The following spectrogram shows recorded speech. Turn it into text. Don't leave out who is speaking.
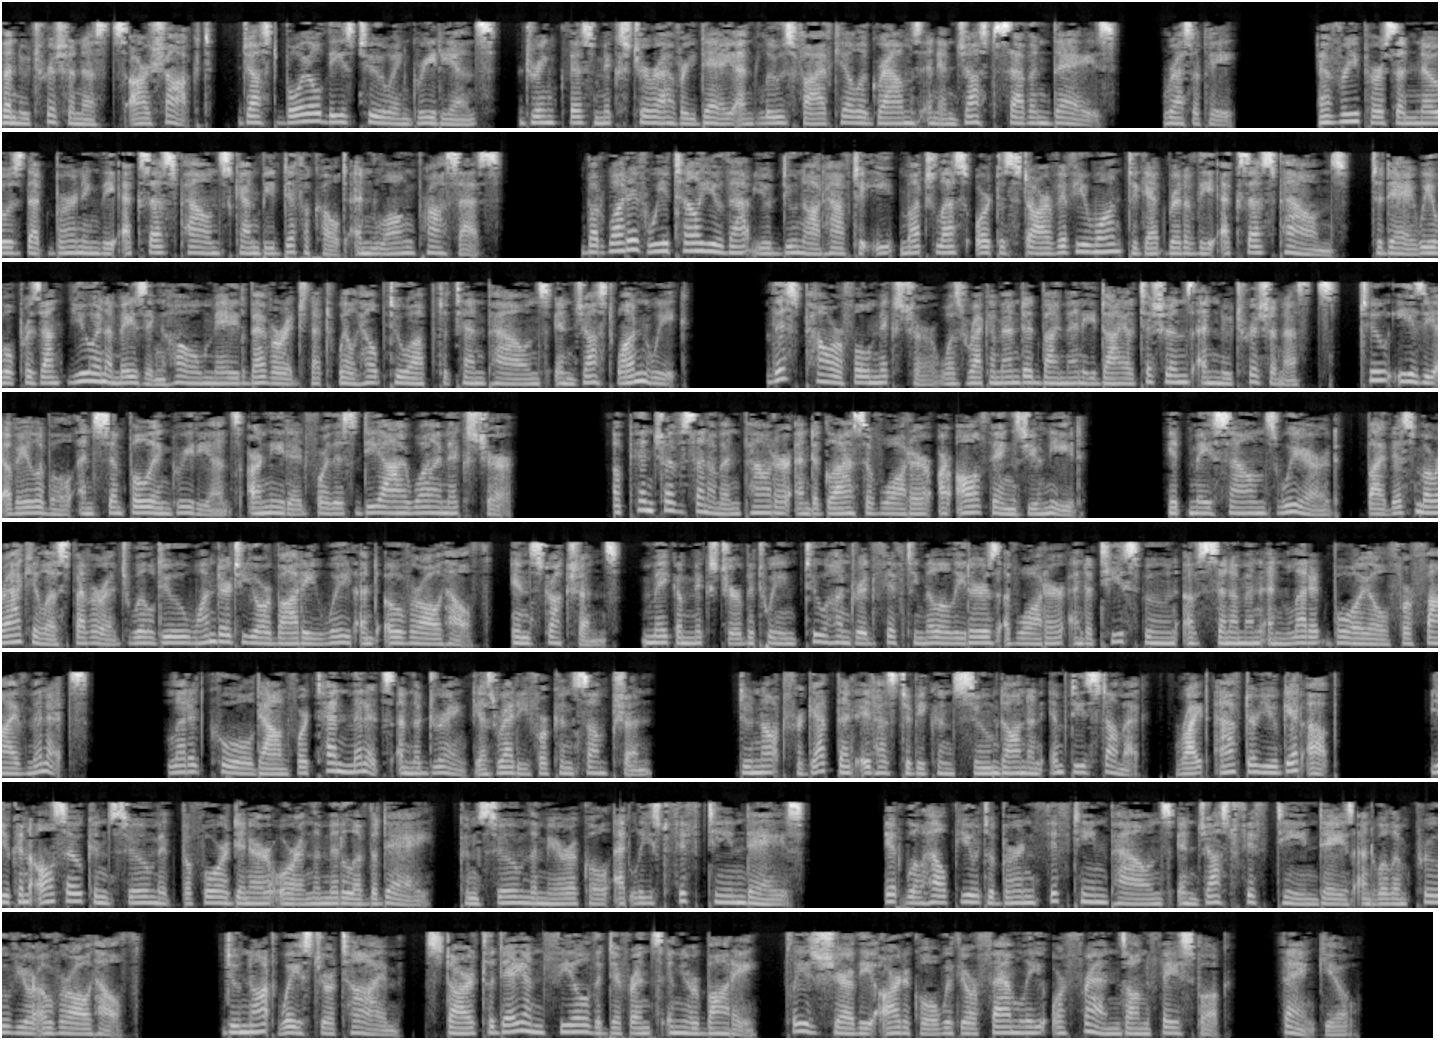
Speaker 1: The nutritionists are shocked. Just boil these two ingredients, drink this mixture every day and lose 5 kilograms in in just 7 days. Recipe Every person knows that burning the excess pounds can be difficult and long process. But what if we tell you that you do not have to eat much less or to starve if you want to get rid of the excess pounds? Today we will present you an amazing homemade beverage that will help to up to 10 pounds in just one week. This powerful mixture was recommended by many dietitians and nutritionists. Two easy available and simple ingredients are needed for this DIY mixture. A pinch of cinnamon powder and a glass of water are all things you need. It may sounds weird, but this miraculous beverage will do wonder to your body weight and overall health. Instructions Make a mixture between 250 milliliters of water and a teaspoon of cinnamon and let it boil for 5 minutes. Let it cool down for 10 minutes and the drink is ready for consumption. Do not forget that it has to be consumed on an empty stomach right after you get up. You can also consume it before dinner or in the middle of the day, consume the miracle at least 15 days. It will help you to burn 15 pounds in just 15 days and will improve your overall health. Do not waste your time, start today and feel the difference in your body. Please share the article with your family or friends on Facebook. Thank you.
